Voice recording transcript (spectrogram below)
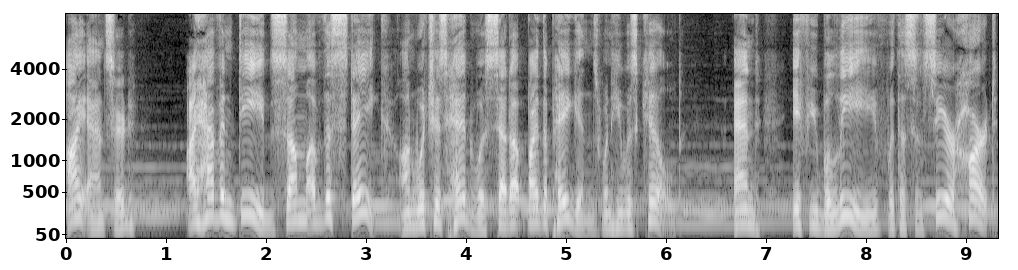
I answered, I have indeed some of the stake on which his head was set up by the pagans when he was killed. And if you believe with a sincere heart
